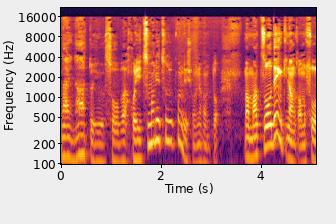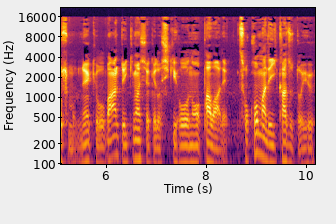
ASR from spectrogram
ないなという相場これいつまで続くんでしょうね本当まあ、松尾電機なんかもそうですもんね。今日バーンと行きましたけど、指揮法のパワーで。そこまで行かずという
